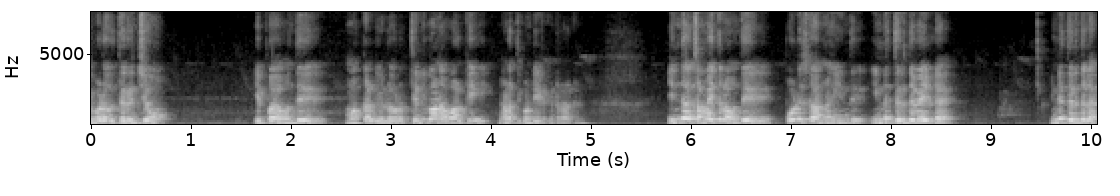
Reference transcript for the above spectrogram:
இவ்வளவு தெரிஞ்சும் இப்போ வந்து மக்கள் எல்லோரும் தெளிவான வாழ்க்கையை நடத்தி கொண்டிருக்கின்றார்கள். இந்த சமயத்தில் வந்து போலீஸ்காரனும் இந்த இன்னும் திருந்தவே இல்லை. இன்னும் திருந்தலை.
